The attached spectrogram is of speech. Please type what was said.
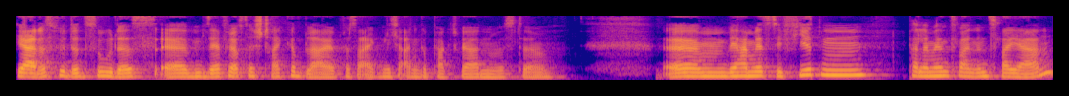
Ja, das führt dazu, dass ähm, sehr viel auf der Strecke bleibt, was eigentlich angepackt werden müsste. Ähm, wir haben jetzt die vierten Parlamentswahlen in zwei Jahren.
